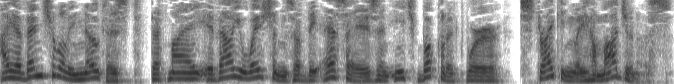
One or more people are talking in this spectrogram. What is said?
I eventually noticed that my evaluations of the essays in each booklet were strikingly homogeneous.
